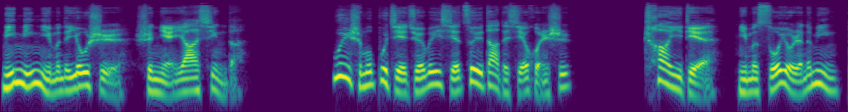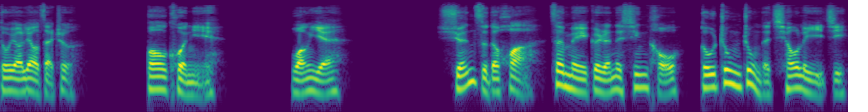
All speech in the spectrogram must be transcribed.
明明你们的优势是碾压性的，为什么不解决威胁最大的邪魂师？差一点。”你们所有人的命都要撂在这，包括你，王岩。玄子的话在每个人的心头都重重的敲了一击。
